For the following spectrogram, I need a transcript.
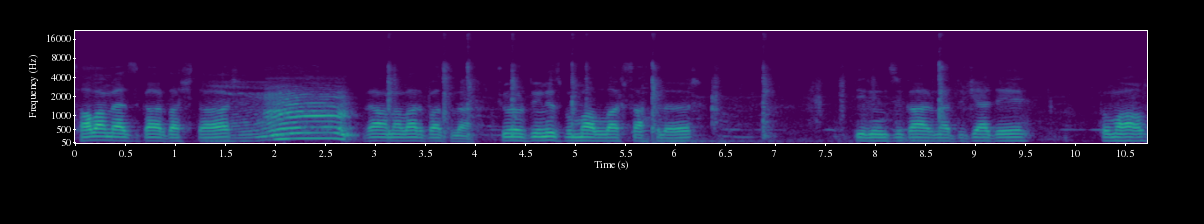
Salam əziz qardaşlar və analar, bacılar. Gördüyünüz bu mallar satılır. Birinci qarına düzədir. Bu mal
